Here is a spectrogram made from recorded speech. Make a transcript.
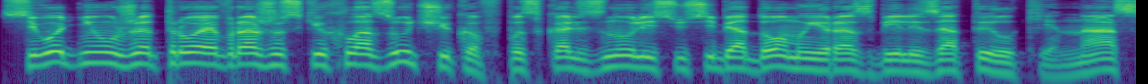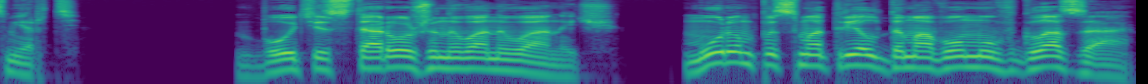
Сегодня уже трое вражеских лазутчиков поскользнулись у себя дома и разбили затылки, насмерть. Будь осторожен, Иван Иванович. Муром посмотрел домовому в глаза.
